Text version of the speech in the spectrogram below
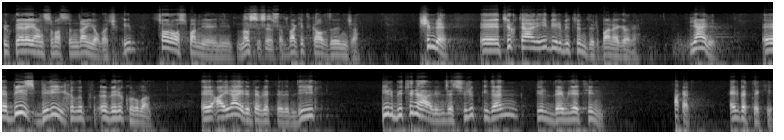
Türklere yansımasından yola çıkayım. Sonra Osmanlı'ya ineyim. Nasıl sen sor? Vakit kaldığınca. Şimdi e, Türk tarihi bir bütündür bana göre. Yani e, biz biri yıkılıp öbürü kurulan e, ayrı ayrı devletlerin değil, bir bütün halinde sürüp giden bir devletin fakat elbette ki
